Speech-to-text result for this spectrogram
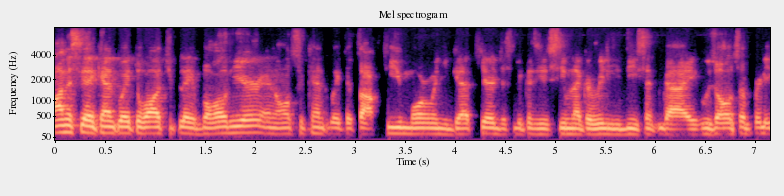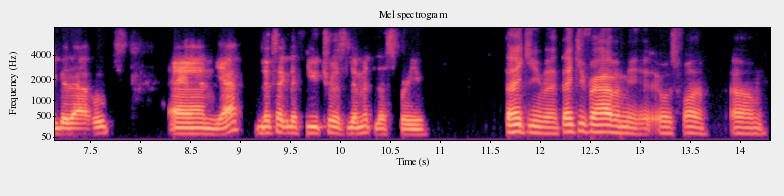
Honestly, I can't wait to watch you play ball here, and also can't wait to talk to you more when you get here, just because you seem like a really decent guy who's also pretty good at hoops. And yeah, looks like the future is limitless for you. Thank you, man. Thank you for having me. It was fun. Um,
